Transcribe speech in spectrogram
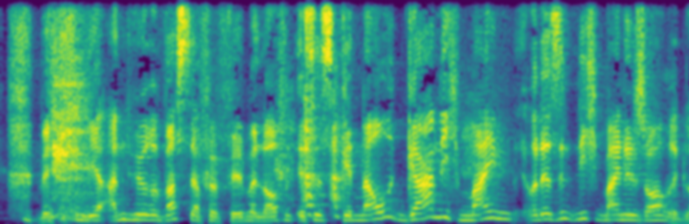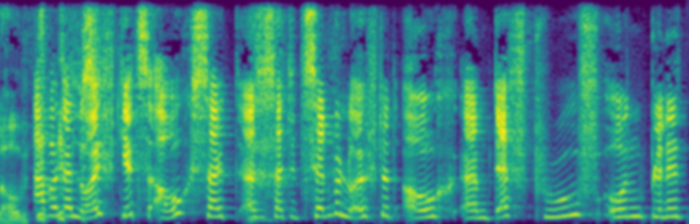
wenn ich mir anhöre, was da für Filme laufen, ist es genau gar nicht mein, oder sind nicht meine Genre, glaube ich. Aber da läuft jetzt auch, seit, also seit Dezember läuft dort auch ähm, Death Proof und Planet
